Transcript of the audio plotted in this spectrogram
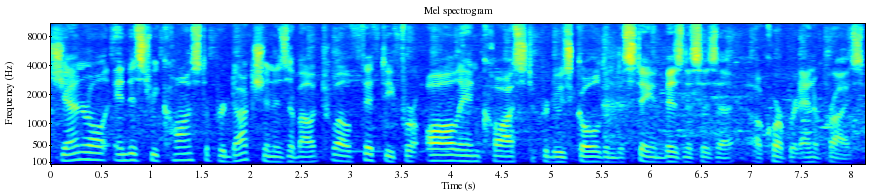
general industry cost of production is about 1250 for all-in costs to produce gold and to stay in business as a, a corporate enterprise.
